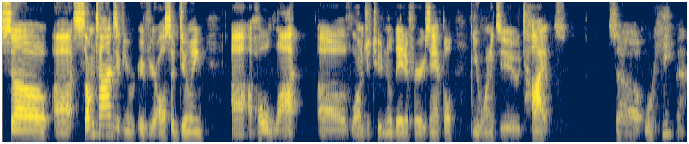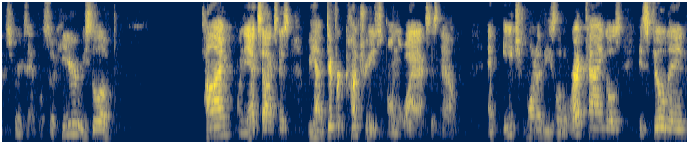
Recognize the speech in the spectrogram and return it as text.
So uh, sometimes if you if you're also doing uh, a whole lot of longitudinal data, for example, you want to do tiles. So or heat maps, for example. So here we still have time on the x-axis. We have different countries on the y-axis now and each one of these little rectangles is filled in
